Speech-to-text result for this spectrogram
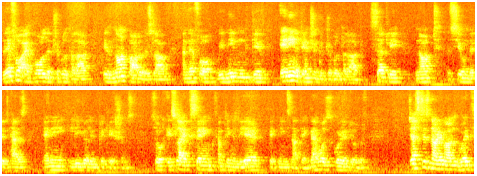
Therefore, I hold that triple talaq is not part of Islam and therefore we needn't give any attention to triple talaq, certainly not assume that it has any legal implications. So it's like saying something in the air, it means nothing. That was Kurian Joseph. Justice Nariman with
